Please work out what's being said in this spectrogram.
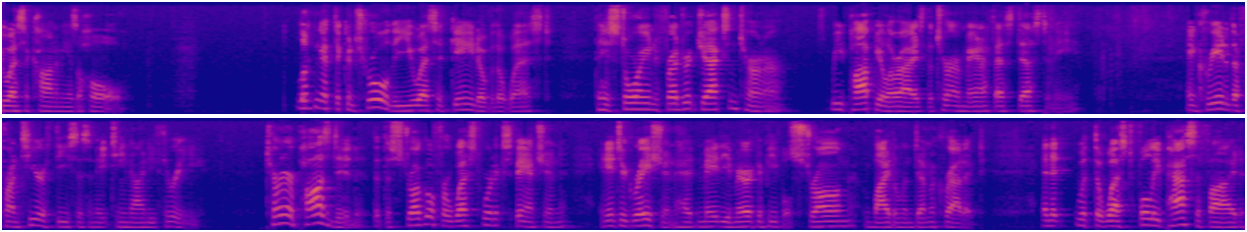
U.S. economy as a whole. Looking at the control the U.S. had gained over the West, the historian Frederick Jackson Turner repopularized the term manifest destiny and created the frontier thesis in 1893. Turner posited that the struggle for westward expansion and integration had made the American people strong, vital, and democratic, and that with the West fully pacified,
